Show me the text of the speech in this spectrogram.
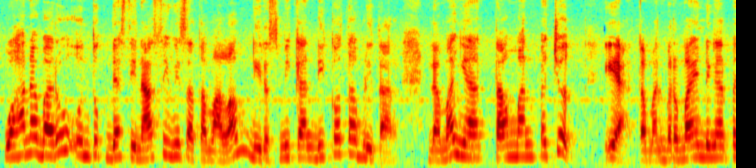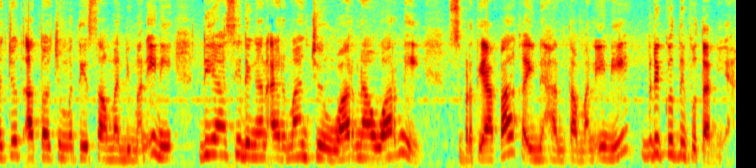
Wahana baru untuk destinasi wisata malam diresmikan di Kota Blitar. Namanya Taman Pecut. Ya, taman bermain dengan pecut atau cemeti Samandiman ini dihiasi dengan air mancur warna-warni. Seperti apa keindahan taman ini? Berikut liputannya.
